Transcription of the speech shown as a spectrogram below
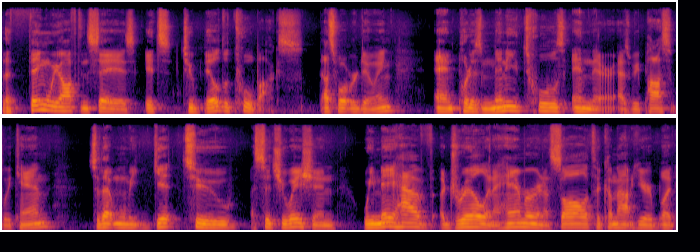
The thing we often say is it's to build a toolbox. That's what we're doing and put as many tools in there as we possibly can so that when we get to a situation, we may have a drill and a hammer and a saw to come out here, but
